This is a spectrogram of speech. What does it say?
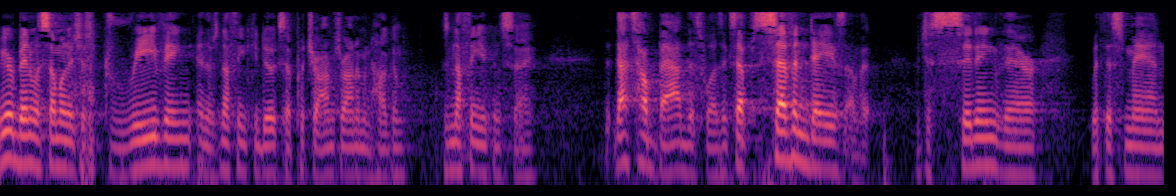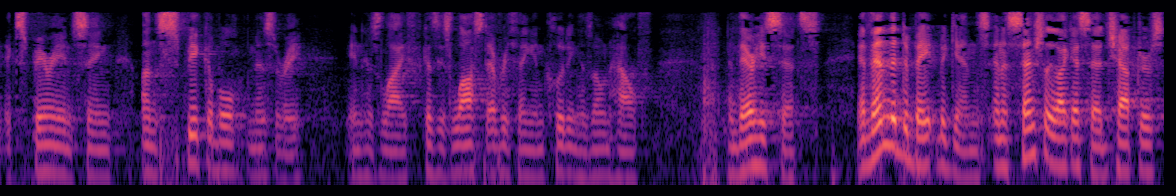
Have you ever been with someone who's just grieving and there's nothing you can do except put your arms around him and hug him? There's nothing you can say. That's how bad this was, except seven days of it. Just sitting there with this man experiencing unspeakable misery in his life because he's lost everything, including his own health. And there he sits. And then the debate begins. And essentially, like I said, chapters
